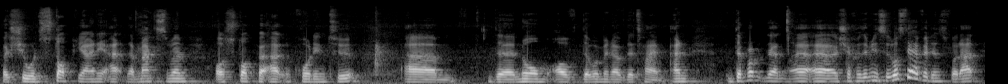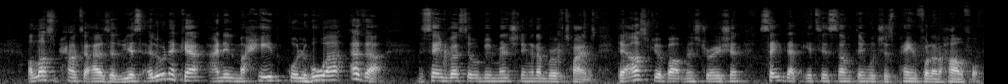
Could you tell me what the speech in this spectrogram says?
but she would stop yani at the maximum or stop it according to um, the norm of the women of the time. And the Prophet, uh, uh, Shaykh Uthaymeen says, what's the evidence for that? Allah subhanahu wa ta'ala says, يَسْأَلُونَكَ عَنِ الْمَحِيدِ قُلْ هُوَ أَذَى The same verse that we've been mentioning a number of times. They ask you about menstruation, say that it is something which is painful and harmful.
